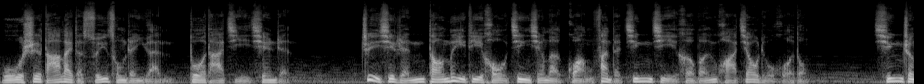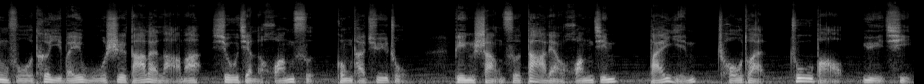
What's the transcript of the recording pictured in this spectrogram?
五世达赖的随从人员多达几千人。这些人到内地后，进行了广泛的经济和文化交流活动。清政府特意为五世达赖喇嘛修建了皇寺，供他居住，并赏赐大量黄金、白银、绸缎、珠宝、玉器。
